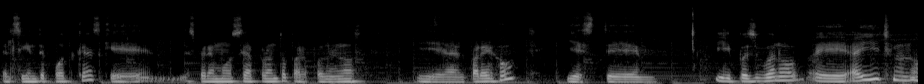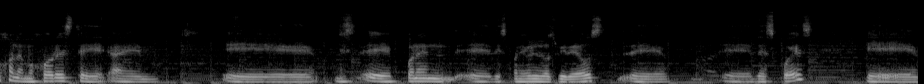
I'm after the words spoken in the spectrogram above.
el siguiente podcast, que esperemos sea pronto para ponernos eh, al parejo. Y este, y pues bueno, ahí echen un ojo, a lo mejor este em, ponen disponibles los videos después eh,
